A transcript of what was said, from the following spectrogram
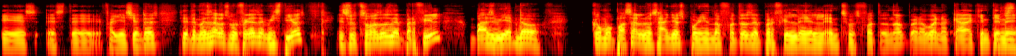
que es, este, falleció. Entonces, si te metes a los perfiles de mis tíos, en sus fotos de perfil vas viendo cómo pasan los años poniendo fotos de perfil de él en sus fotos, ¿no? Pero bueno, cada quien tiene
